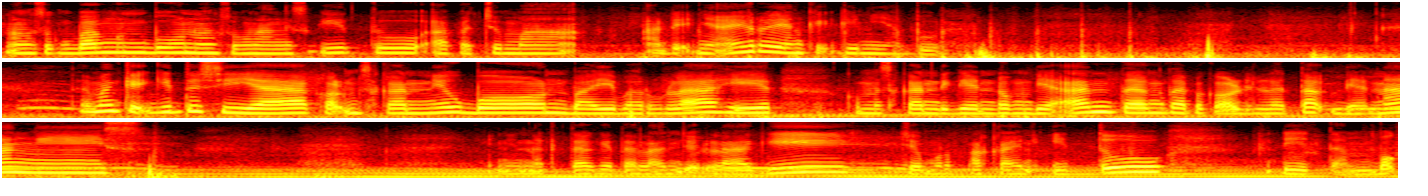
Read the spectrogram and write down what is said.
langsung bangun bun. Langsung nangis gitu. Apa cuma adiknya Aira yang kayak gini ya bun? Emang kayak gitu sih ya. Kalau misalkan newborn bayi baru lahir kalau misalkan digendong dia anteng tapi kalau diletak dia nangis. Kita kita lanjut lagi. Jemur pakaian itu di tembok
